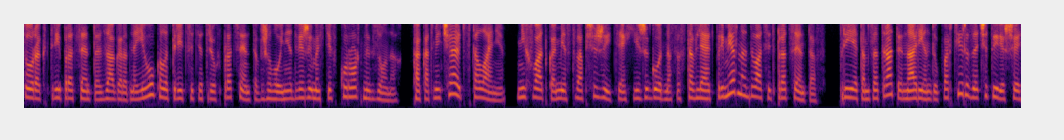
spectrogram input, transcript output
43% загородной и около 33% жилой недвижимости в курортных зонах. Как отмечают в Талане, нехватка мест в общежитиях ежегодно составляет примерно 20%. При этом затраты на аренду квартиры за 4-6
